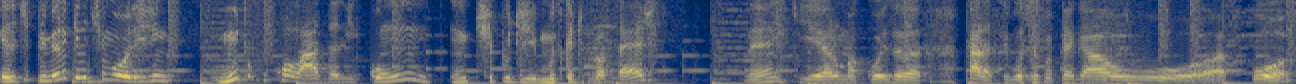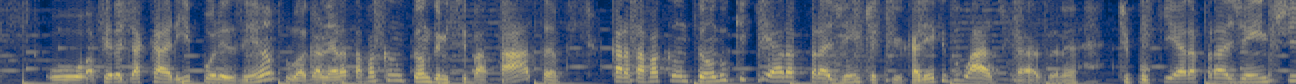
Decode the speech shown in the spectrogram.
ele primeiro que ele tinha uma origem muito colada ali com um, um tipo de música de protesto, né? Que era uma coisa. Cara, se você for pegar o. Pô, o, a Feira de Acari, por exemplo, a galera tava cantando MC Batata, cara tava cantando o que que era pra gente aqui, Acari é aqui do lado de casa, né? Tipo, o que era pra gente,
